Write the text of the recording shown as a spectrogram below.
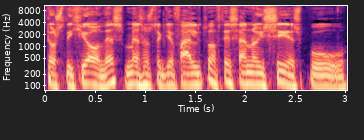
το στοιχειώδες μέσα στο κεφάλι του, αυτές τι ανοησίες που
